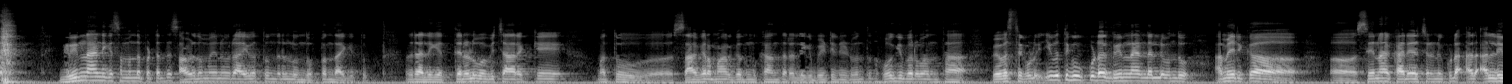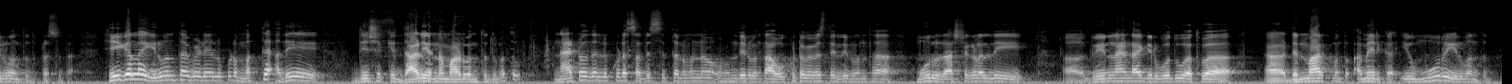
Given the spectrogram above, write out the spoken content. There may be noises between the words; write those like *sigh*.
*coughs* ಗ್ರೀನ್ಲ್ಯಾಂಡ್ಗೆ ಸಂಬಂಧಪಟ್ಟಂತೆ ಸಾವಿರದ ಒಂಬೈನೂರ ಐವತ್ತೊಂದರಲ್ಲಿ ಒಂದು ಒಪ್ಪಂದ ಆಗಿತ್ತು. ಅಂದರೆ ಅಲ್ಲಿಗೆ ತೆರಳುವ ವಿಚಾರಕ್ಕೆ ಮತ್ತು ಸಾಗರ ಮಾರ್ಗದ ಮುಖಾಂತರ ಅಲ್ಲಿಗೆ ಭೇಟಿ ನೀಡುವಂಥದ್ದು ಹೋಗಿ ಬರುವಂಥ ವ್ಯವಸ್ಥೆಗಳು ಇವತ್ತಿಗೂ ಕೂಡ ಗ್ರೀನ್ಲ್ಯಾಂಡಲ್ಲಿ ಒಂದು ಅಮೆರಿಕ ಸೇನಾ ಕಾರ್ಯಾಚರಣೆ ಕೂಡ ಅಲ್ಲಿ ಅಲ್ಲಿರುವಂಥದ್ದು ಪ್ರಸ್ತುತ. ಹೀಗೆಲ್ಲ ಇರುವಂಥ ವೇಳೆಯಲ್ಲೂ ಕೂಡ ಮತ್ತೆ ಅದೇ ದೇಶಕ್ಕೆ ದಾಳಿಯನ್ನು ಮಾಡುವಂಥದ್ದು ಮತ್ತು ನ್ಯಾಟೋದಲ್ಲೂ ಕೂಡ ಸದಸ್ಯತನವನ್ನು ಹೊಂದಿರುವಂಥ ಆ ಒಕ್ಕೂಟ ವ್ಯವಸ್ಥೆಯಲ್ಲಿರುವಂಥ ಮೂರು ರಾಷ್ಟ್ರಗಳಲ್ಲಿ ಗ್ರೀನ್ಲ್ಯಾಂಡ್ ಆಗಿರ್ಬೋದು ಅಥವಾ ಡೆನ್ಮಾರ್ಕ್ ಮತ್ತು ಅಮೇರಿಕಾ, ಇವು ಮೂರು ಇರುವಂಥದ್ದು.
